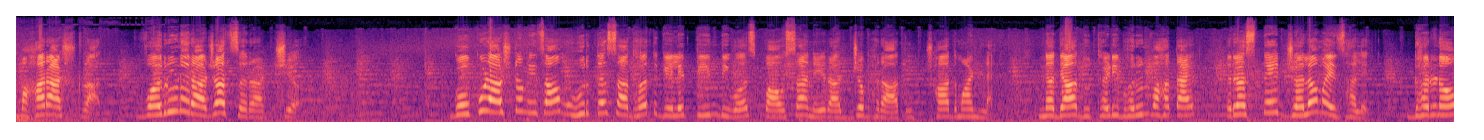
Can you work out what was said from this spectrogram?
महाराष्ट्रात वरुण राजाचं राज्य. गोकुळाष्टमीचा मुहूर्त साधत गेले तीन दिवस पावसाने राज्यभरात उच्छाद मांडलाय. नद्या दुथडी भरून वाहत आहेत रस्ते जलमय झालेत. धरणं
